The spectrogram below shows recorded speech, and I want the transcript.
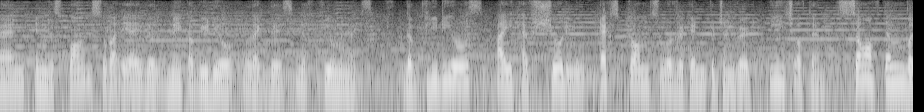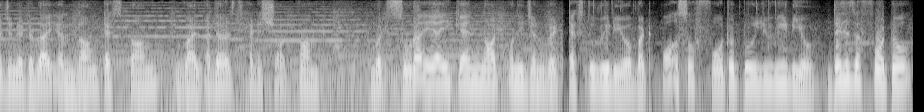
and in response Sora AI will make a video like this in a few minutes. The videos I have showed you, text prompts were written to generate each of them. Some of them were generated by a long text prompt while others had a short prompt. But Sora AI can not only generate text to video but also photo to video. This is a photo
